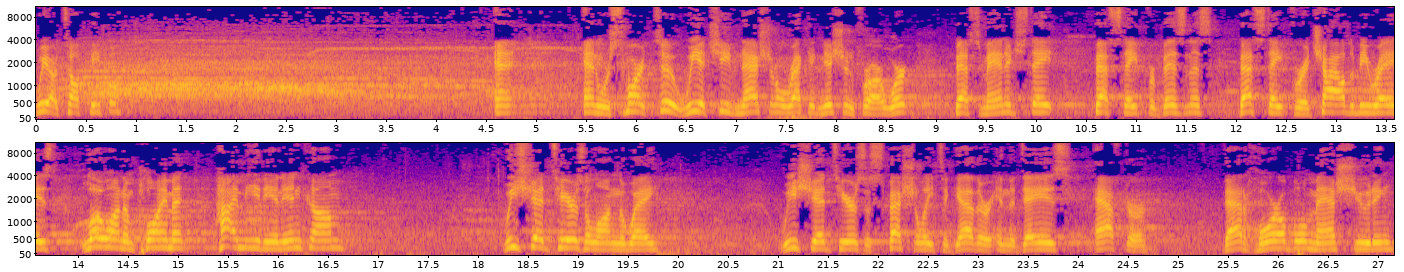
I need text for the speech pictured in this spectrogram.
We are tough people. And and we're smart too. We achieve national recognition for our work. Best managed state, best state for business, best state for a child to be raised, low unemployment, high median income. We shed tears along the way. We shed tears especially together in the days after that horrible mass shooting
